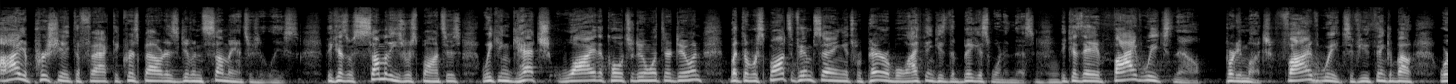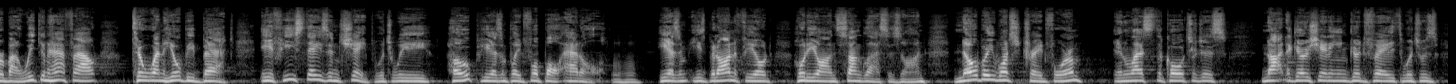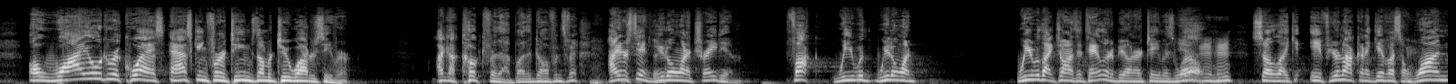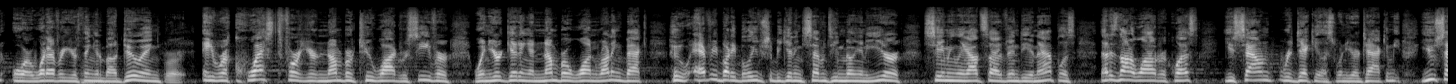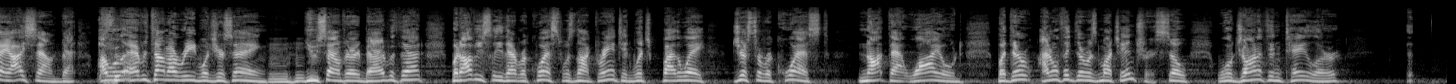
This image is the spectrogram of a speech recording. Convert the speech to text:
I appreciate the fact that Chris Ballard has given some answers at least. Because with some of these responses, we can catch why the Colts are doing what they're doing. But the response of him saying it's repairable, I think is the biggest one in this. Mm-hmm. Because they have five weeks now, pretty much. Five weeks. If you think about we're about a week and a half out to when he'll be back. If he stays in shape, which we hope, he hasn't played football at all. Mm-hmm. He hasn't he's been on the field, hoodie on, sunglasses on. Nobody wants to trade for him unless the Colts are just not negotiating in good faith, which was a wild request asking for a team's number two wide receiver. I got cooked for that by the Dolphins. I understand you don't want to trade him. Fuck, we would. We don't want. We would like Jonathan Taylor to be on our team as well. Mm-hmm. So, like, if you're not going to give us a one or whatever you're thinking about doing, a request for your number two wide receiver when you're getting a number one running back who everybody believes should be getting 17 million a year, seemingly outside of Indianapolis, that is not a wild request. You sound ridiculous when you're attacking me. You say I sound bad. I will every time I read what you're saying, mm-hmm. you sound very bad with that. But obviously, that request was not granted. Which, by the way, just a request not that wild, but there I don't think there was much interest. So will Jonathan Taylor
